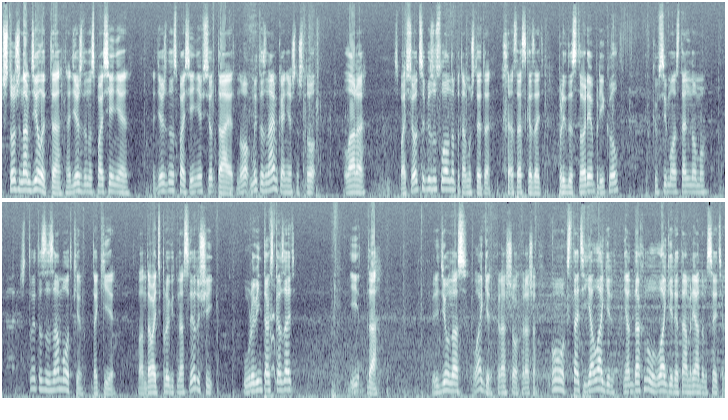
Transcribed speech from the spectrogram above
что же нам делать-то? Надежда на спасение... Надежда на спасение все тает. Но мы-то знаем, конечно, что Лара спасется, безусловно, потому что это, так сказать, предыстория, приквел ко всему остальному. Что это за замотки такие? Ладно, давайте прыгать на следующий уровень, так сказать. И, да. Впереди у нас лагерь. Хорошо, хорошо. О, кстати, я лагерь не отдохнул в лагере там рядом с этим.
